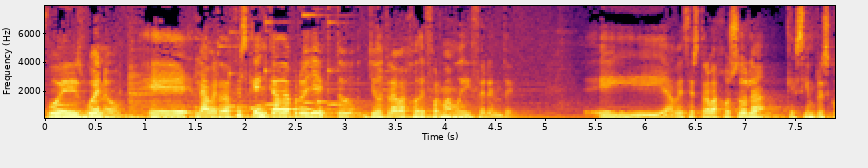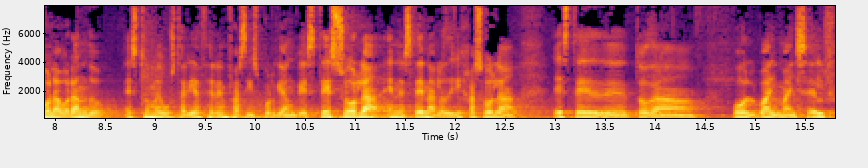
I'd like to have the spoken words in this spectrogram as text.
Pues bueno, eh, la verdad es que en cada proyecto yo trabajo de forma muy diferente. Y a veces trabajo sola, que siempre es colaborando. Esto me gustaría hacer énfasis, porque aunque esté sola en escena, lo dirija sola, esté toda all by myself,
